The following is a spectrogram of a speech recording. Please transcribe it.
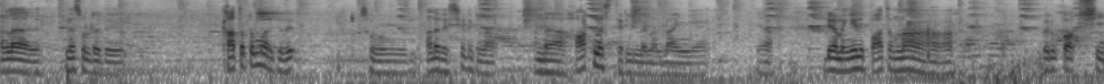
நல்லா என்ன சொல்கிறது காத்தோட்டமாக இருக்குது. ஸோ நல்லா ரெஸ்ட் எடுக்கலாம். அந்த ஹாட்னஸ் தெரியல நல்லா இங்கே. யா இப்படி நம்ம இங்கேருந்து பார்த்தோம்னா பெருப்பாட்சி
